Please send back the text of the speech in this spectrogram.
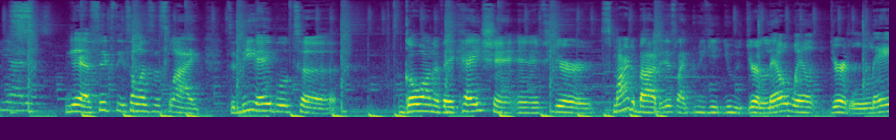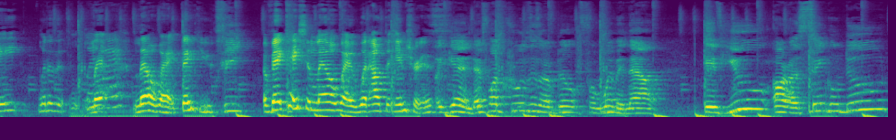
Yeah, it is. Yeah, 60. So it's just like to be able to go on a vacation and if you're smart about it, it's like you get you you're lay well you're lay what is it? Layaway? Layaway. Thank you. See, A vacation layaway without the interest. again, that's why cruises are built for women. Now, if you are a single dude,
